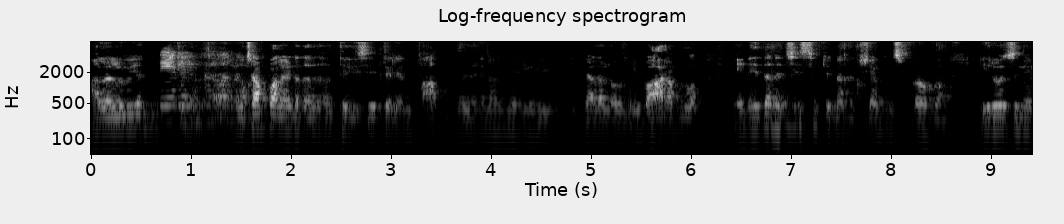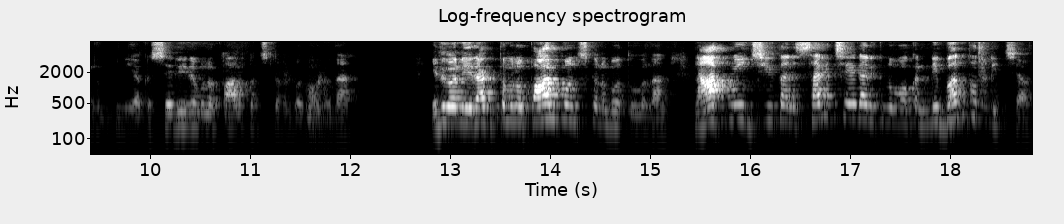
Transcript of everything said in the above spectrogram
అలలుయ నువ్వు చెప్పాలంటే తెలిసి? తెలియని పాపం ఏదైనా నేను ఈ నెలలో ఈ వారంలో నేను ఏదైనా చేస్తుంటే నన్ను క్షమించు ప్రభావ ఈరోజు నేను నీ యొక్క శరీరంలో పాలు పంచుకొని పోతున్నాను ఇదిగో నీ రక్తంలో పాలు పంచుకొని పోతూ ఉన్నాను. నా ఆత్మీయ జీవితాన్ని సరి చేయడానికి నువ్వు ఒక నిబంధనలు ఇచ్చావు.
